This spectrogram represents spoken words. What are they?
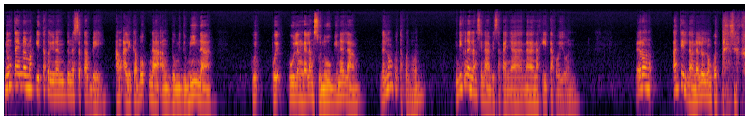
Nung time na makita ko yun, nandun na sa tabi, ang alikabok na, ang dumi-dumi na, kulang na lang, sunugin na lang, nalungkot ako noon. Hindi ko na lang sinabi sa kanya na nakita ko yun. Pero until now, nalulungkot pa rin ako.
